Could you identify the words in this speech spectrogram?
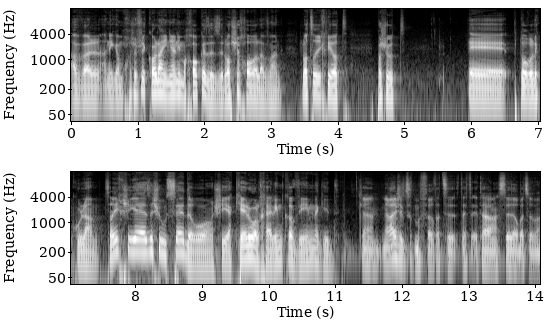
אבל אני גם חושב שכל העניין עם החוק הזה זה לא שחור לבן. לא צריך להיות פשוט אה, פטור לכולם. צריך שיהיה איזשהו סדר, או שיקלו על חיילים קרביים נגיד. כן, נראה לי שזה קצת מפר את, הצ... את הסדר בצבא.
